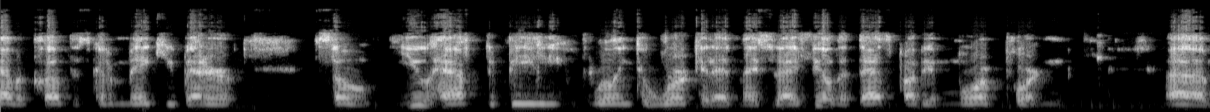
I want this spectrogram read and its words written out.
have a club that's going to make you better. So you have to be willing to work at it. And I said, I feel that that's probably a more important um,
